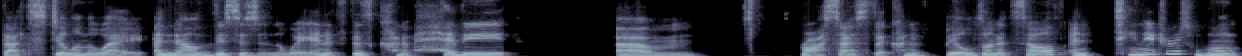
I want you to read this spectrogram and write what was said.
That's still in the way. And now this is in the way. And it's this kind of heavy um process that kind of builds on itself. And teenagers won't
